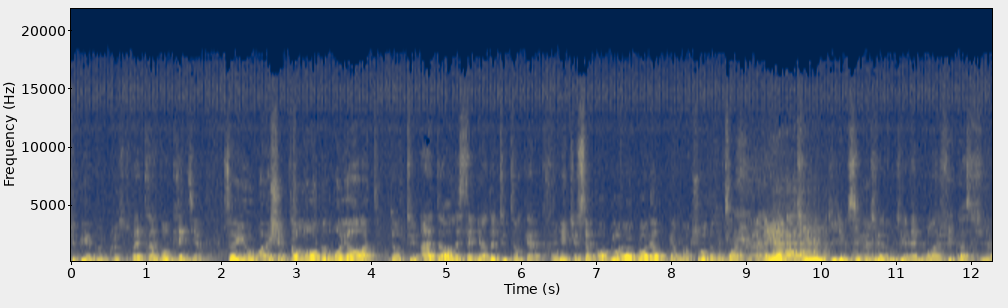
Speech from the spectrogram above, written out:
to be a good pour Christian. être un bon chrétien. So you worship the Lord with all your heart. Donc tu adores le Seigneur de tout ton cœur. And you just say, oh God, oh God, help me, I'm not sure this is right. Et tu dis aussi, oh Dieu, oh Dieu, aide-moi, je ne suis pas sûr.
